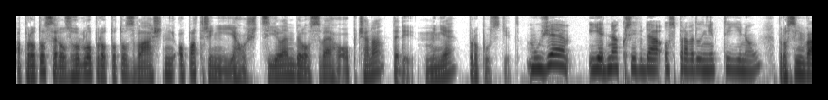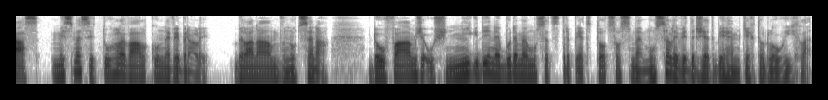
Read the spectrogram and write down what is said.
a proto se rozhodlo pro toto zvláštní opatření, jehož cílem bylo svého občana, tedy mě, propustit. Může jedna křivda ospravedlnit jinou? Prosím vás, my jsme si tuhle válku nevybrali. Byla nám vnucena. Doufám, že už nikdy nebudeme muset strpět to, co jsme museli vydržet během těchto dlouhých let.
